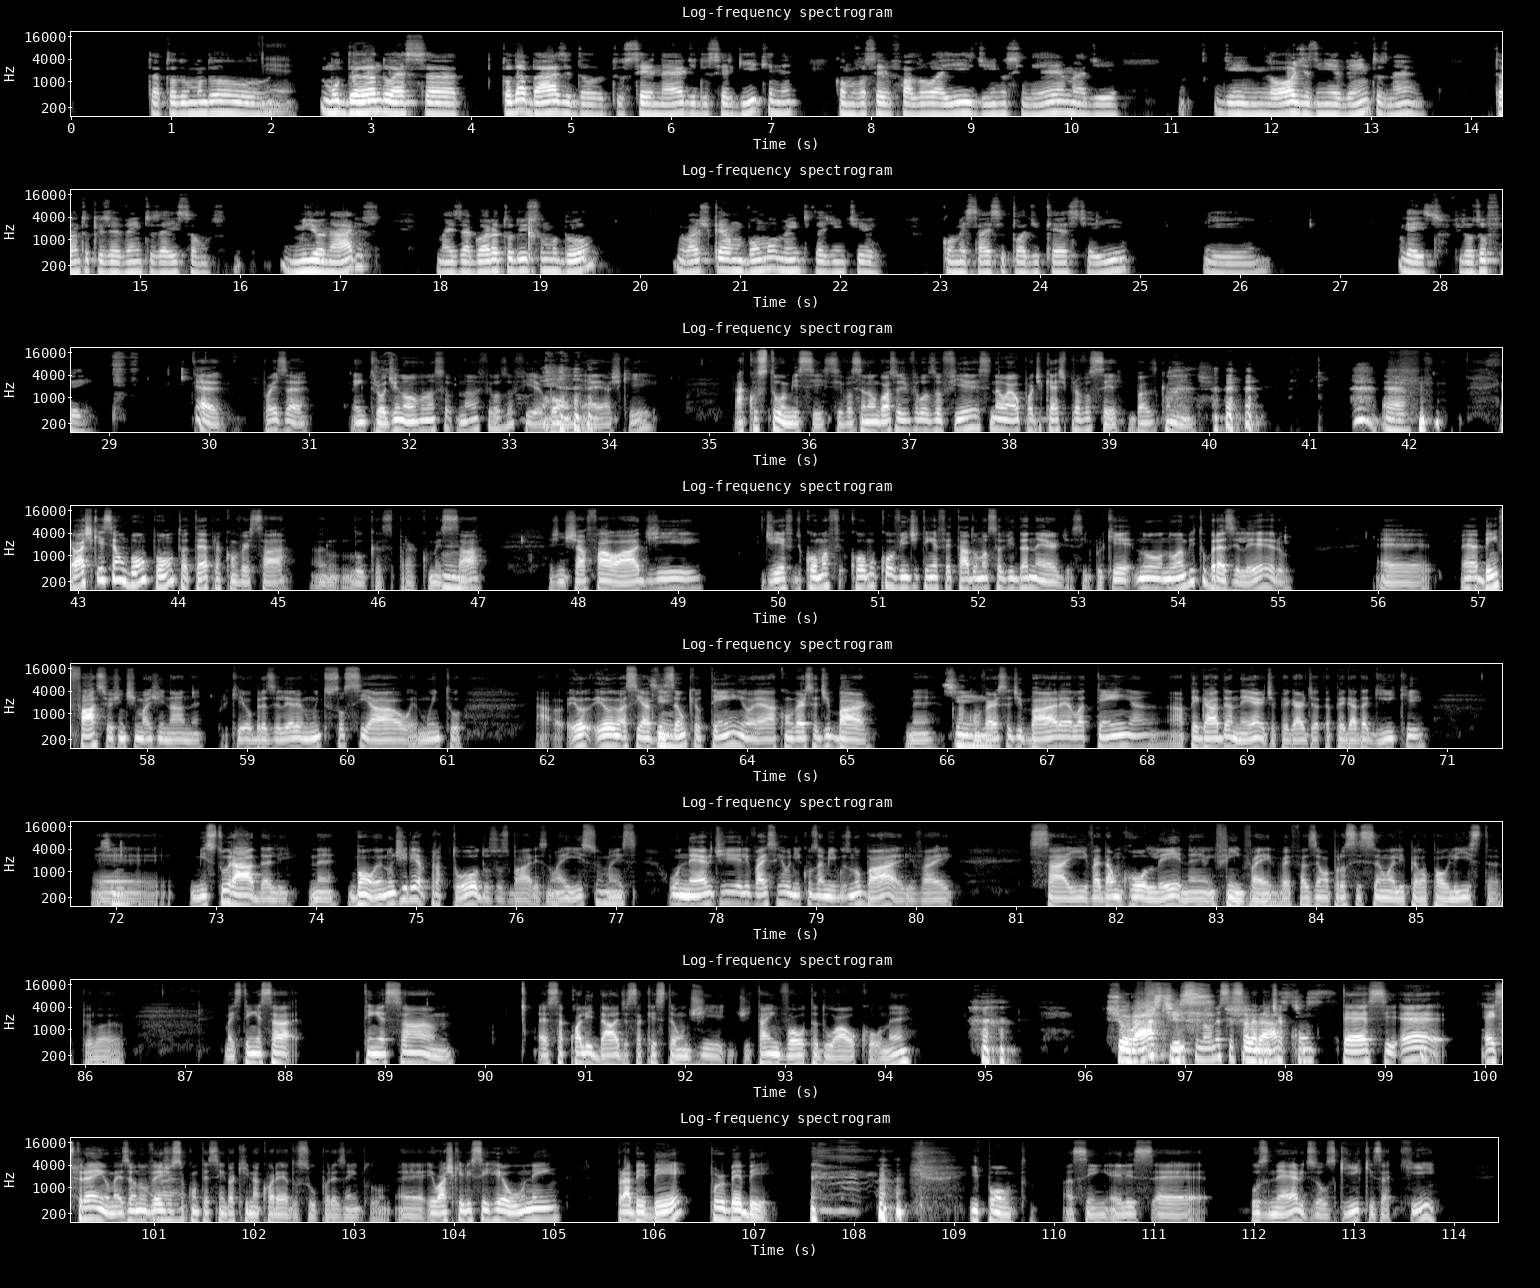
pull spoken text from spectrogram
tá todo mundo é. mudando essa toda a base do, do ser nerd, do ser geek, né? Como você falou aí, de ir no cinema, de, de ir em lojas, em eventos, né? Tanto que os eventos aí são milionários, mas agora tudo isso mudou. Eu acho que é um bom momento da gente começar esse podcast aí e é isso, filosofei. É, pois é. Entrou de novo na, na filosofia. Bom, é, acho que acostume-se. Se você não gosta de filosofia, esse não é o podcast para você, basicamente. é. Eu acho que esse é um bom ponto até para conversar, Lucas, para começar. Hum. A gente já falar de, de, de, como, como o Covid tem afetado a nossa vida nerd, assim. Porque no, no âmbito brasileiro, é, é bem fácil a gente imaginar, né? Porque o brasileiro é muito social, é muito... Eu, eu assim, a Sim. visão que eu tenho é a conversa de bar, né? Sim. A conversa de bar, ela tem a, a pegada nerd, a pegada, a pegada geek é, misturada ali, né? Bom, eu não diria para todos os bares, não é isso, mas o nerd, ele vai se reunir com os amigos no bar, ele vai sair, vai dar um rolê, né? Enfim, vai, vai fazer uma procissão ali pela Paulista, pela... Mas tem essa... Tem essa essa qualidade, essa questão de estar de tá em volta do álcool, né? Choraste? Isso não necessariamente acontece. É, é estranho, mas eu não vejo é. isso acontecendo aqui na Coreia do Sul, por exemplo. É, eu acho que eles se reúnem para beber por beber. e ponto. Assim, eles. É, os nerds ou os geeks aqui.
